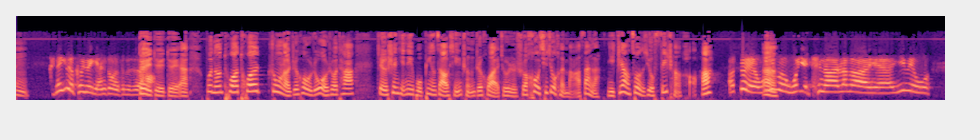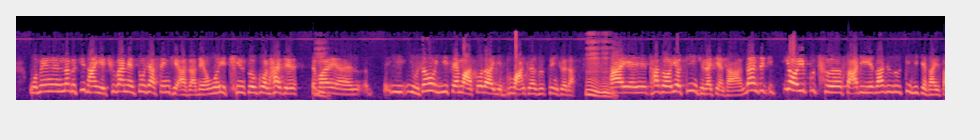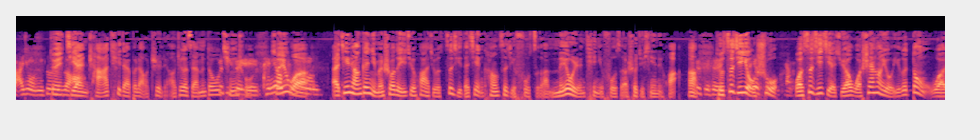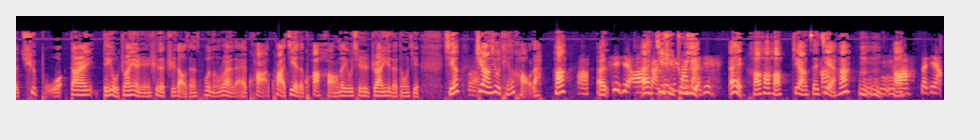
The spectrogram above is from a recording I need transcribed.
肯定越咳越严重，是不是？对对对，啊，不能拖拖重了之后，如果说他这个身体内部病灶形成之后啊，就是说后期就很麻烦了。你这样做的就非常好啊。啊，对，因为我也听了那个，也因为我。我们那个经常也去外面做下身体啊啥的，我也听说过那些什么呀，医有时候医生嘛说的也不完全是正确的。嗯嗯。他也他说要定期来检查，那这药也不吃啥的，那就是定期检查有啥用？你说对，检查替代不了治疗，这个咱们都清楚。所以我哎经常跟你们说的一句话，就是自己的健康自己负责，没有人替你负责。说句心里话啊，就自己有数，我自己解决。我身上有一个洞，我去补，当然得有专业人士的。指导咱不能乱来，跨跨界的、跨行的，尤其是专业的东西。行，这样就挺好了哈。啊，呃，谢谢啊，哎，继续注意。哎，好好好，这样再见哈。嗯嗯，好，再见。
